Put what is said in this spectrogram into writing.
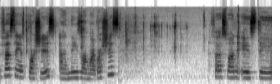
the first thing is brushes and these are my brushes. First one is the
